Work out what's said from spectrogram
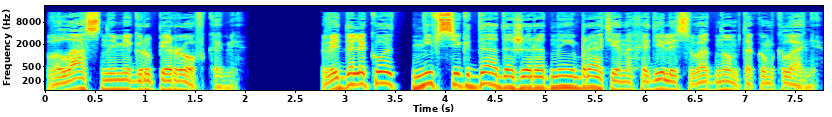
властными группировками. Ведь далеко не всегда даже родные братья находились в одном таком клане.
